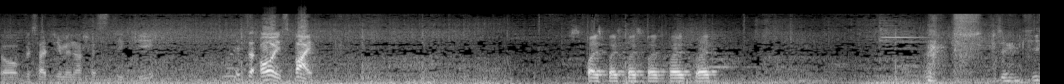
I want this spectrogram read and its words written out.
To wysadzimy nasze stiki. No i za... Oj, spy! Spy, spy, spy, spy, spy, spy. Dzięki.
